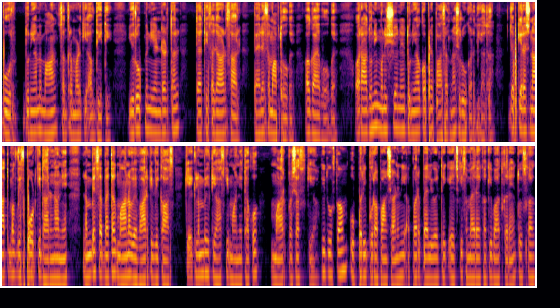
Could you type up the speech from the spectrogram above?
पूर्व, दुनिया में महान संक्रमण की अवधि थी। यूरोप में नियंडरतल तैंतीस हज़ार साल पहले समाप्त हो गए और गायब हो गए, और आधुनिक मनुष्य ने दुनिया को अपने पास रखना शुरू कर दिया था, जबकि रचनात्मक विस्फोट की धारणा ने लंबे समय तक मानव व्यवहार के विकास के एक लंबे इतिहास की मान्यता को मार्ग प्रशस्त किया। जी दोस्तों, हम ऊपरी पूरा पाषाण यानी अपर पैलियोथिक एज की समय रेखा की बात करें तो इसका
